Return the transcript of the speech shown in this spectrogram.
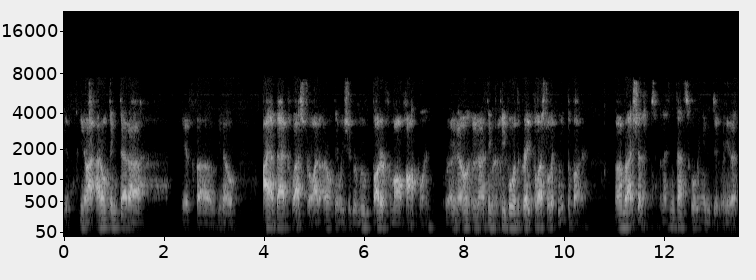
if you know, I, I don't think that uh, if uh, you know, I have bad cholesterol, I, I don't think we should remove butter from all popcorn. Right. You know, right. you know, I think right. people with the great cholesterol they can eat the butter, um, but I shouldn't. And I think that's what we need to do. We need to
